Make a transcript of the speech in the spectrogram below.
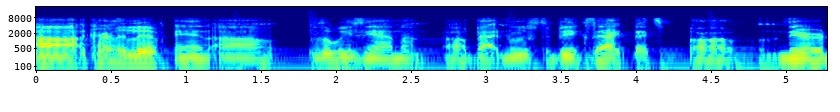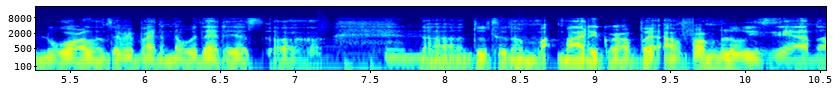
Uh, I currently live in uh, Louisiana, uh, Baton Rouge to be exact. That's uh, near New Orleans. Everybody know where that is uh, Mm-hmm. uh, due to the M- Mardi Gras. But I'm from Louisiana.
